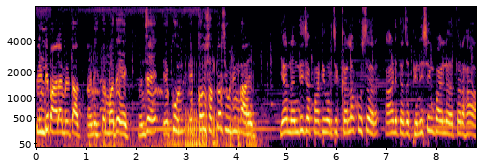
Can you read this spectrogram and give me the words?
पिंडी पाहायला मिळतात आणि इथं मध्ये एक म्हणजे एकूण एकोणसत्तर शिवलिंग आहेत. या नंदीच्या पाठीवरची कलाकुसर आणि त्याचं फिनिशिंग पाहिलं तर हा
